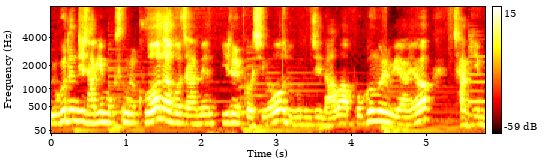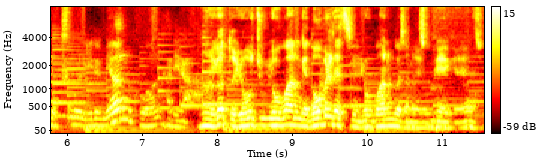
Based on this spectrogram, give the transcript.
누구든지 자기 목숨을 구원하고자 하면 잃을 것이요 누구든지 나와 복음을 위하여 자기 목숨을 잃으면 구원하리라. 어, 이것도 요, 요구하는 게 노블데스를 요구하는 거잖아요, 그렇죠. 우리에게. 그렇죠.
